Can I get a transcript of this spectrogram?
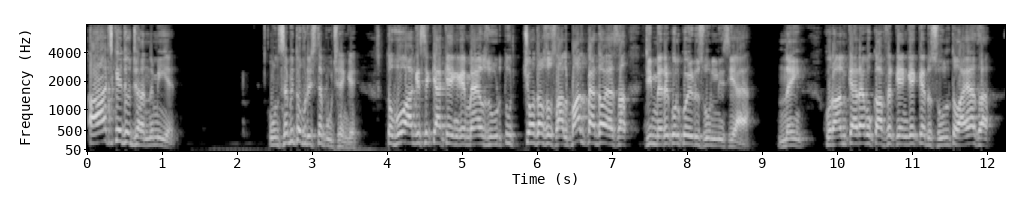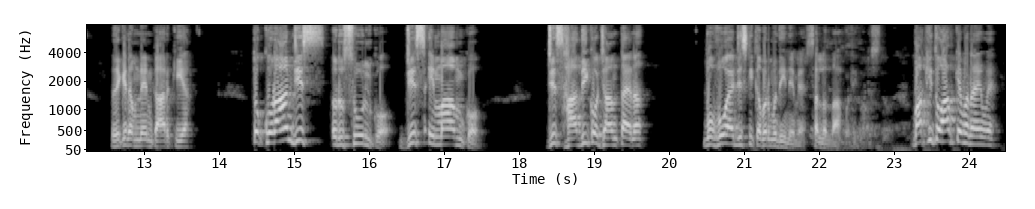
आज के जो जहनमी है, उनसे भी तो फरिश्ते पूछेंगे। तो वो आगे से क्या कहेंगे मैं हजूर, तू चौदह सौ साल बाद पैदा हो ऐसा जी मेरे को कोई रसूल नहीं सी आया। नहीं, कुरान कह रहा है, वो काफिर कहेंगे कि रसूल तो आया था, लेकिन हमने इनकार किया। तो कुरान जिस रसूल को, जिस इमाम को, जिस हादी को जानता है ना, वो वो है जिसकी कब्र मदीने में सल्लल्लाहु बाकी तो आपके बनाए हुए हैं?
